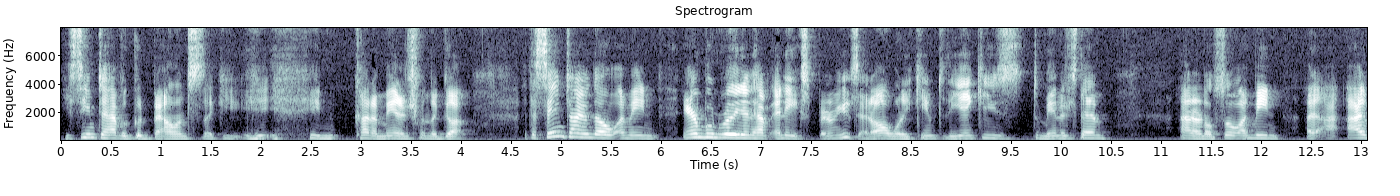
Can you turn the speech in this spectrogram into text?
He seemed to have a good balance. Like he he, he kind of managed from the gut. At the same time, though, I mean, Aaron Boone really didn't have any experience at all when he came to the Yankees to manage them. I don't know. So I mean, I, I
